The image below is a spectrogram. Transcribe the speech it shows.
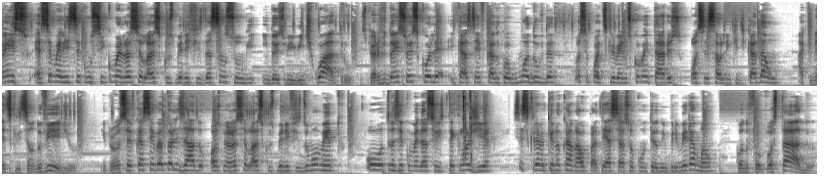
é isso, essa é a minha lista com os 5 melhores celulares com os benefícios da Samsung em 2024. Espero ajudar em sua escolha e caso tenha ficado com alguma dúvida, você pode escrever nos comentários ou acessar o link de cada um aqui na descrição do vídeo. E para você ficar sempre atualizado aos melhores celulares com os benefícios do momento ou outras recomendações de tecnologia, se inscreva aqui no canal para ter acesso ao conteúdo em primeira mão quando for postado.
